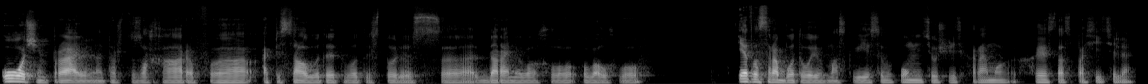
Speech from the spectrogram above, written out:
Очень правильно то, что Захаров э, описал вот эту вот историю с э, дарами волхвов. Это сработало и в Москве, если вы помните очередь храма Христа Спасителя.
